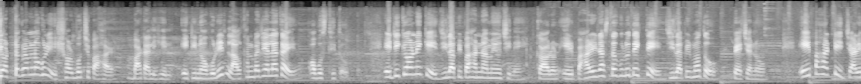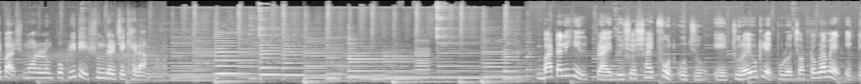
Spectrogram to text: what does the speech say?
চট্টগ্রাম নগরীর সর্বোচ্চ পাহাড়, বাটালি হিল। এটি নগরীর লালখানবাজি এলাকায় অবস্থিত। এটিকে অনেকে জিলাপি পাহাড় নামেও চিনে, কারণ এর পাহাড়ি রাস্তাগুলো দেখতে জিলাপির মতো পেঁচানো। এই পাহাড়টি চারিপাশ মনোরম প্রকৃতির সৌন্দর্যে ঘেরা। বাটালি হিল প্রায় দুইশো ষাট ফুট উঁচু। এর চূড়ায় উঠলে পুরো চট্টগ্রামের একটি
